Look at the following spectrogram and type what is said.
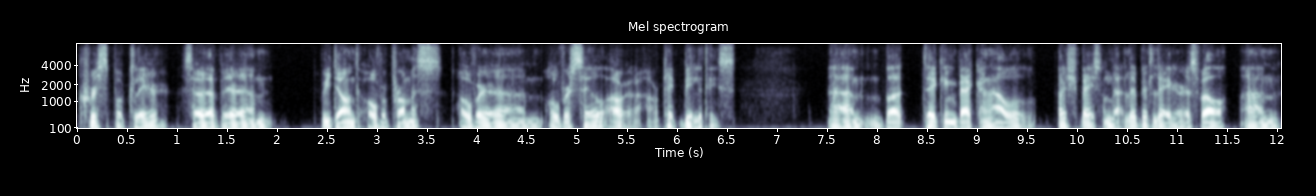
crisp or clear so that um, we don't overpromise, over um, oversell our our capabilities. Um, but taking back, and I will touch base on that a little bit later as well. Um,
